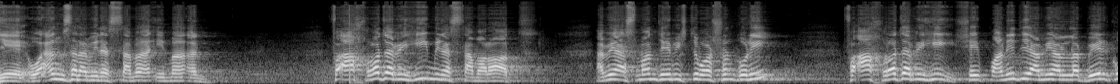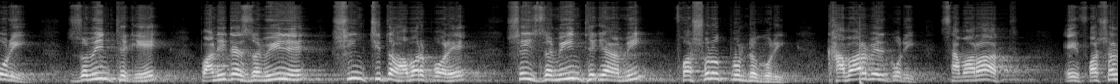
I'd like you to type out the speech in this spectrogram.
যে ও আংসালা মিনাস সামা ইমা আন ফা বিহি মিনাস সামারাত। আমি আসমান থেকে বৃষ্টি বর্ষণ করি ফা বিহি, সেই পানি দিয়ে আমি আল্লাহ বের করি। জমিন থেকে, পানিটা জমিনে সিঞ্চিত হবার পরে, সেই জমিন থেকে আমি ফসল উৎপন্ন করি, খাবার বের করি, সামারাত, এই ফসল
